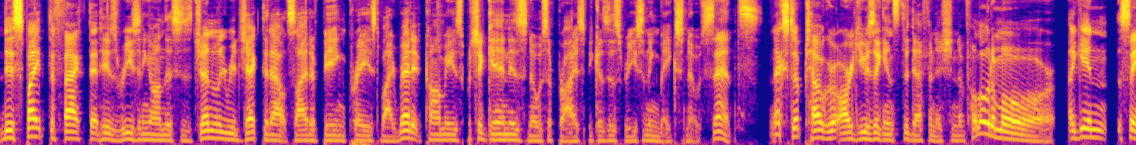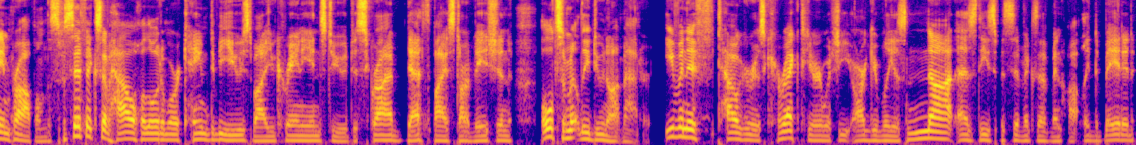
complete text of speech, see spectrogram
despite the fact that his reasoning on this is generally rejected outside of being praised by Reddit commies, which again is no surprise because his reasoning makes no sense. Next up, Tauger argues against the definition of Holodomor. Again, same problem. The specifics of how Holodomor came to be used by Ukrainians to describe death by starvation ultimately do not matter. Even if Tauger is correct here, which he arguably is not as these specifics have been hotly debated,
